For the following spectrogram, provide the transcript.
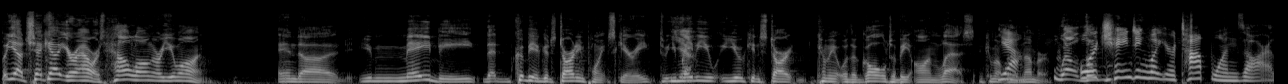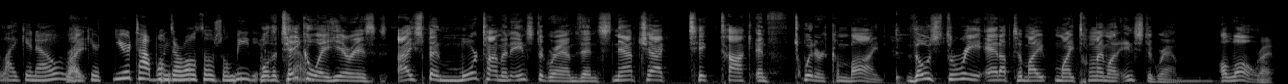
But yeah, check out your hours. How long are you on? And uh, you may be that could be a good starting point. Scary. You, Yeah. Maybe you you can start coming up with a goal to be on less and come up Yeah. with a number. Well, or the, changing what your top ones are. Like, you know, like Right. your your top ones are all social media. well, the so. takeaway here is I spend more time on Instagram than Snapchat, TikTok, and f- Twitter combined. Those three add up to my, my time on Instagram alone. Right.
